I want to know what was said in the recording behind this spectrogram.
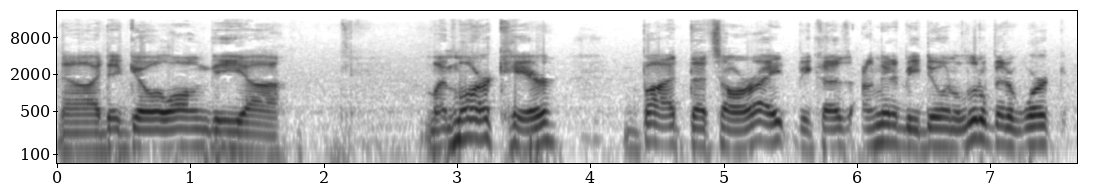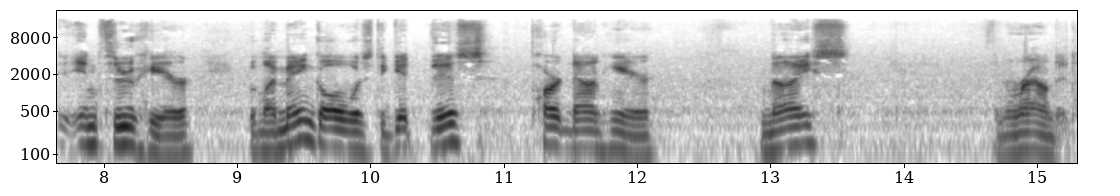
Now I did go along the uh, my mark here, but that's all right because I'm going to be doing a little bit of work in through here. But my main goal was to get this part down here nice and rounded.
